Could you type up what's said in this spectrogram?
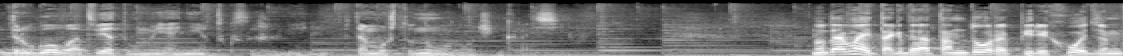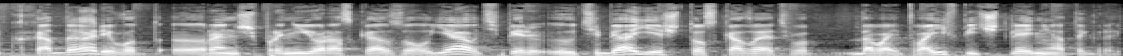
Другого ответа у меня нет, к сожалению, потому что, ну, он очень красивый. Ну давай тогда от Андора переходим к Хадаре. Вот э, раньше про нее рассказывал я, вот теперь у тебя есть что сказать. Вот давай, твои впечатления от игры.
